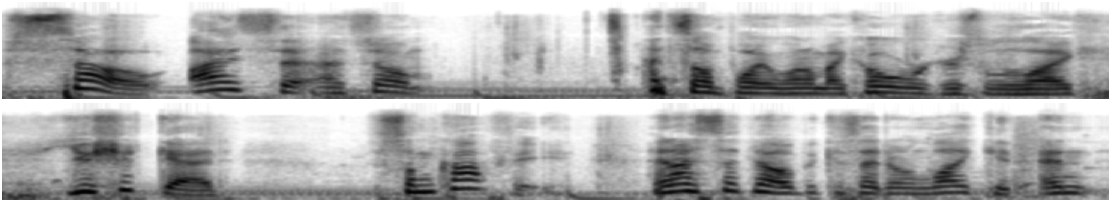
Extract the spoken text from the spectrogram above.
So I said, so at some point, one of my coworkers was like, "You should get some coffee," and I said no because I don't like it. And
